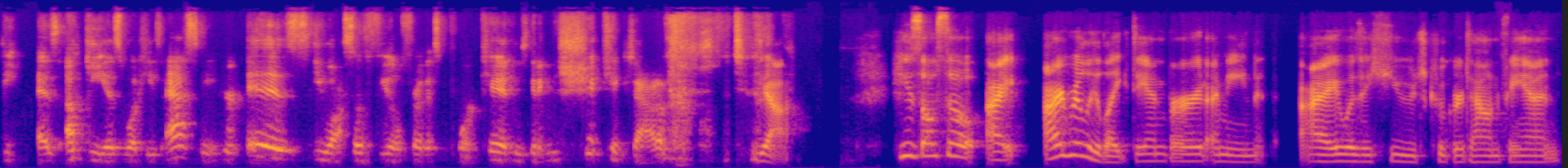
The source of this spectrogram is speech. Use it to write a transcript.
the, as ucky as what he's asking her is you also feel for this poor kid who's getting shit kicked out of him all the time. Yeah. He's also I I really like Dan Byrd. I mean, I was a huge Cougar Town fan.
